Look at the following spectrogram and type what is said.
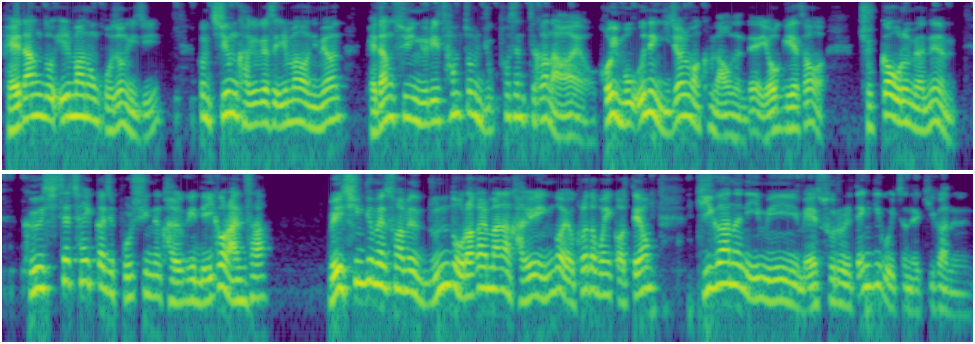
배당도 1만원 고정이지. 그럼 지금 가격에서 1만원이면 배당 수익률이 3.6%가 나와요. 거의 뭐 은행 이자율만큼 나오는데 여기에서 주가 오르면은 그 시세 차이까지 볼 수 있는 가격인데 이걸 안 사? 매 신규 매수하면 눈 돌아갈 만한 가격인 거예요. 그러다 보니까 어때요? 기간은 이미 매수를 땡기고 있잖아요. 기간은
